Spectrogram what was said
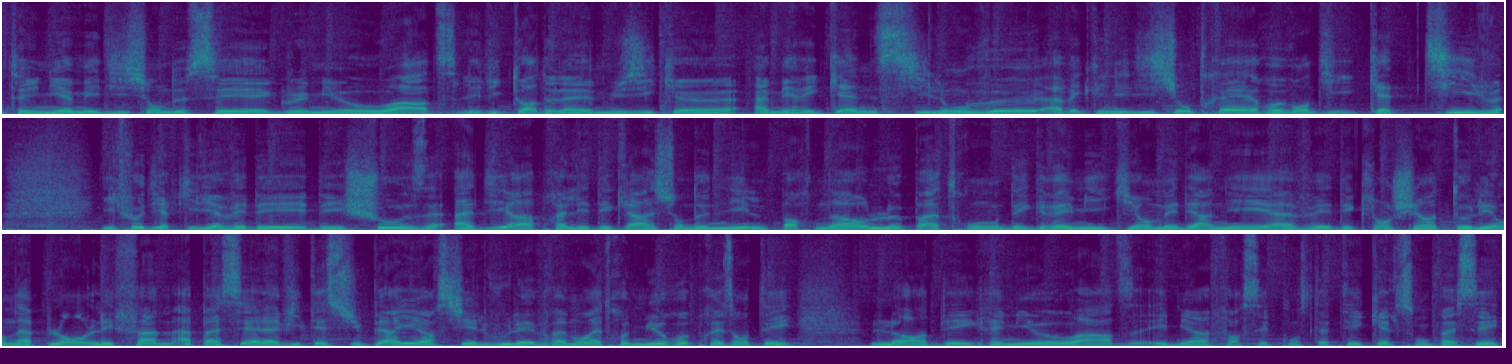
61e édition de ces Grammy Awards, les victoires de la musique euh, américaine, si l'on veut, avec une édition très revendicative. Il faut dire qu'il y avait des, choses à dire après les déclarations de Neil Portnow, le patron des Grammy, qui en mai dernier avait déclenché un tollé en appelant les femmes à passer à la vitesse supérieure si elles voulaient vraiment être mieux représentées lors des Grammy Awards. Eh bien, force est de constater qu'elles sont passées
